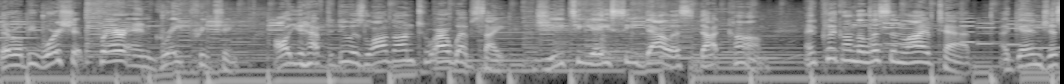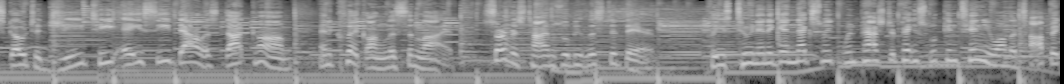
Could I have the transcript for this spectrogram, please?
There will be worship, prayer, and great preaching. All you have to do is log on to our website, gtacdallas.com, and click on the Listen Live tab. Again, just go to gtacdallas.com and click on Listen Live. Service times will be listed there. Please tune in again next week when Pastor Pace will continue on the topic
